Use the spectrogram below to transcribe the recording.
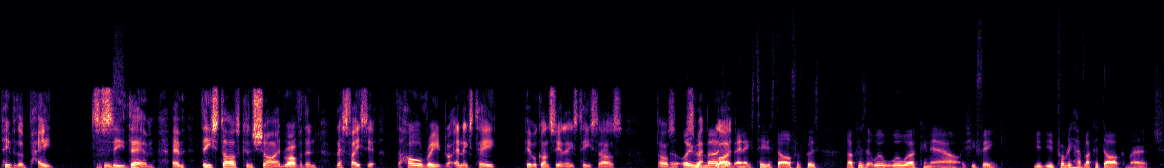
people that are paid to Because- see them, and these stars can shine rather than let's face it, the whole arena like NXT, people can't see NXT stars. Or, or even Smack- merge like, with NXT to start off with, because like I said, we're we're working it out. If you think you'd, you'd probably have like a dark match,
